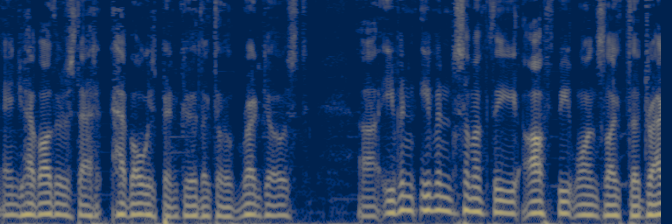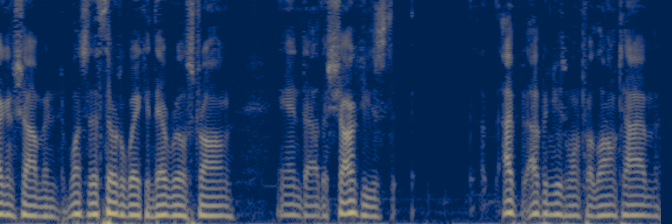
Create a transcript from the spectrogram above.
and you have others that have always been good, like the Red Ghost. Uh, even even some of the offbeat ones, like the Dragon Shaman, once the third Awakened, they're real strong. And uh, the Sharkies, I've I've been using one for a long time.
